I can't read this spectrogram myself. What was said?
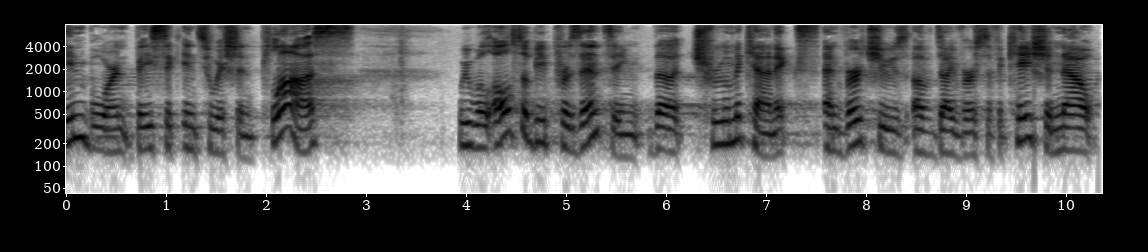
inborn basic intuition. Plus, we will also be presenting the true mechanics and virtues of diversification. Now,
